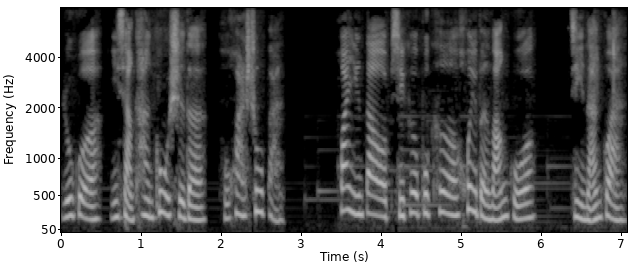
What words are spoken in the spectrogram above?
如果你想看故事的图画书版，欢迎到皮克布克绘本王国济南馆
